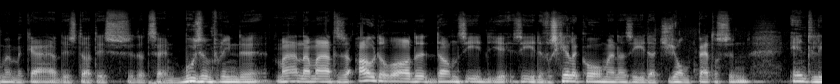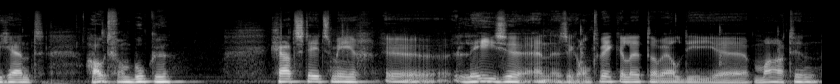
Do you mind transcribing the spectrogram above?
met elkaar. Dus dat, is, dat zijn boezemvrienden. Maar naarmate ze ouder worden, dan zie je, zie je de verschillen komen. En dan zie je dat John Patterson, intelligent, houdt van boeken. Gaat steeds meer eh, lezen en zich ontwikkelen. Terwijl die eh, Martin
